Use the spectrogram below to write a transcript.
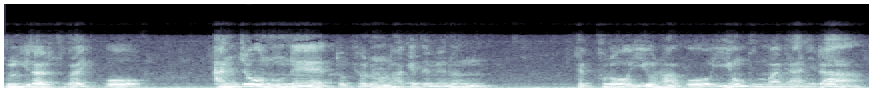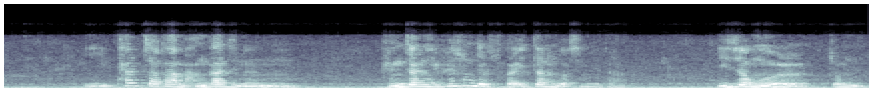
불길할 수가 있고 안 좋은 운에 또 결혼을 하게 되면은 100% 이혼하고 이혼뿐만이 아니라 이 팔자가 망가지는 굉장히 훼손될 수가 있다는 것입니다. 이 점을 좀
